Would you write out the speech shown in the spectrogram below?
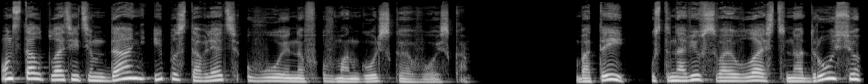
Он стал платить им дань и поставлять воинов в монгольское войско. Батый, установив свою власть над Русью,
